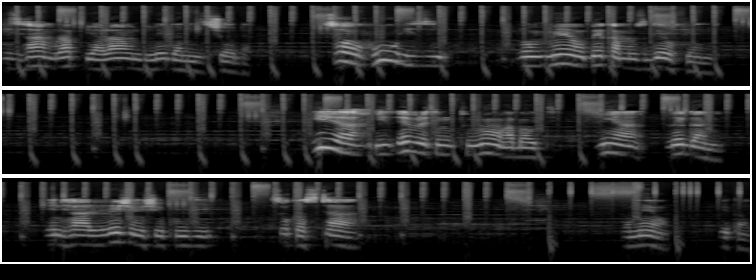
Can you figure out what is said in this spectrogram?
his arm wrapped around Regan's shoulder. So, who is Romeo Beckham's girlfriend? Here is everything to know about Mia Regan and her relationship with soccer star Romeo Beckham.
